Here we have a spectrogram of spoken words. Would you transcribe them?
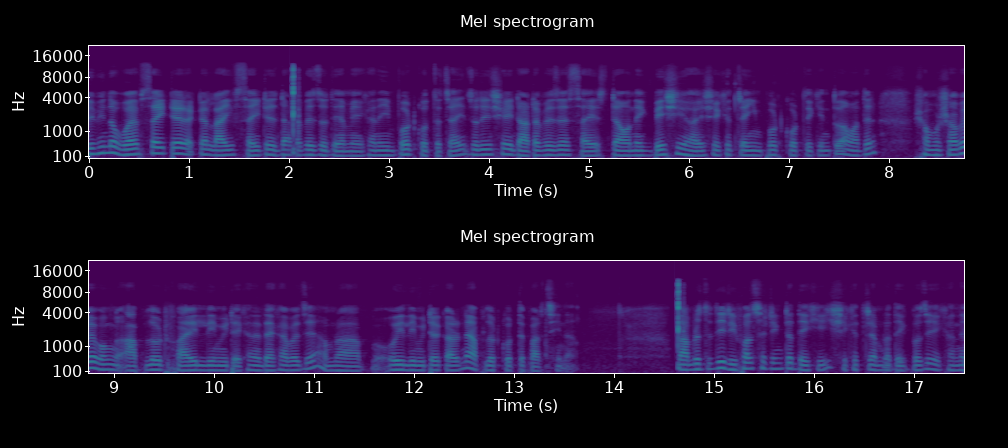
বিভিন্ন ওয়েবসাইটের একটা লাইভ সাইটের ডাটাবেজ যদি আমি এখানে ইম্পোর্ট করতে চাই, যদি সেই ডাটাবেজের সাইজটা অনেক বেশি হয়, সেক্ষেত্রে ইম্পোর্ট করতে কিন্তু আমাদের সমস্যা হবে এবং আপলোড ফাইল লিমিট এখানে দেখাবে যে আমরা ওই লিমিটের কারণে আপলোড করতে পারছি না। তো আমরা যদি রিফল সেটিংটা দেখি, সেক্ষেত্রে আমরা দেখব যে এখানে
